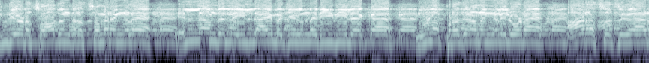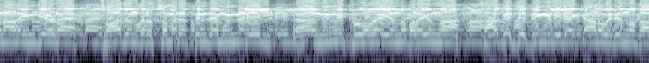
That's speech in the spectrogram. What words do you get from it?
ഇന്ത്യയുടെ സ്വാതന്ത്ര്യ സമരങ്ങളെ എല്ലാം തന്നെ ഇല്ലായ്മ ചെയ്യുന്ന രീതിയിലേക്ക് നുണപ്രചരണങ്ങളിലൂടെ ആർ എസ് എസുകാരനാണ് ഇന്ത്യയുടെ സ്വാതന്ത്ര്യ സമരത്തിന്റെ മുന്നണിയിൽ നിന്നിട്ടുള്ളത് എന്ന് പറയുന്ന സാഹചര്യങ്ങളിലേക്കാണ് വരുന്നത്.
